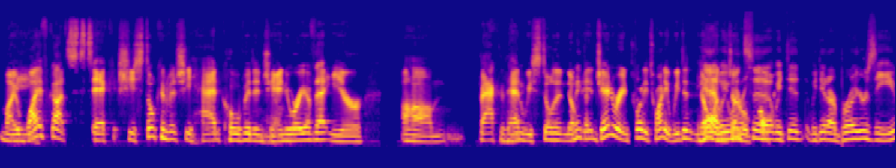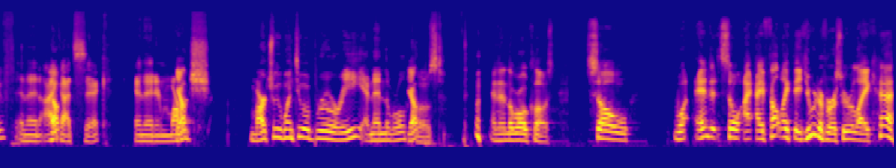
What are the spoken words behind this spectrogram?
my We- wife got sick. She's still convinced she had COVID in January of that year. Um, back then we still didn't know. That- in January in 2020, we didn't know. yeah, in we general went to public. we did we did our Broyers Eve, and then I Yep. got sick, and then in March, March we went to a brewery, and then the world Yep. closed. and then the world closed. So what ended? So I, I felt like the universe. We were like, huh,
